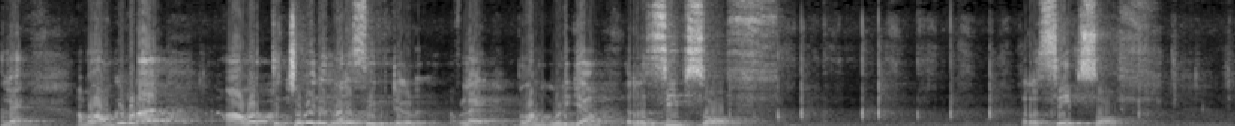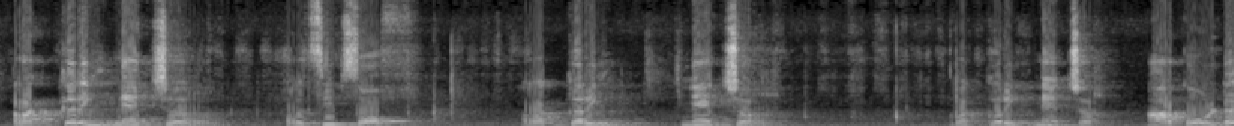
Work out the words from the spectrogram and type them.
അല്ലേ? അപ്പോൾ നമുക്കിവിടെ ആവർത്തിച്ചു വരുന്ന റെസിപ്റ്റുകൾ അല്ലേ? അപ്പോൾ നമുക്ക് വിളിക്കാം receipts of receipts of recurring nature receipts of recurring nature recurring nature are called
